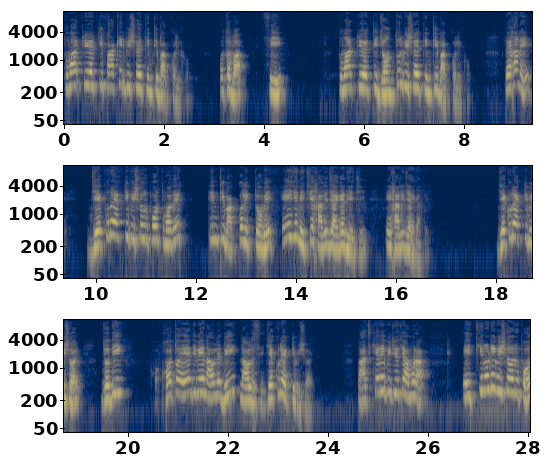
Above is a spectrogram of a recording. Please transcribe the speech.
তোমার প্রিয় একটি পাখির বিষয়ে তিনটি বাক্য লিখো। অথবা সি, তোমার প্রিয় একটি জন্তুর বিষয়ে তিনটি বাক্য লিখো। তো এখানে যে কোনো একটি বিষয়ের উপর তোমাদের তিনটি বাক্য লিখতে হবে। এই যে নিচে খালি জায়গা দিয়েছি, এই খালি জায়গাতে। যে কোনো একটি বিষয় যদি হয়তো এ দিবে, না হলে বি, না হলে সি যে কোনো একটি বিষয়। তো আজকের এই ভিডিওতে আমরা এই তিনোটি বিষয়ের উপর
